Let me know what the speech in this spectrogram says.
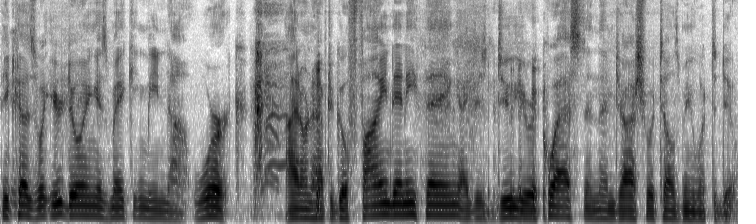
because what you're doing is making me not work. I don't have to go find anything. I just do your request, and then Joshua tells me what to do.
